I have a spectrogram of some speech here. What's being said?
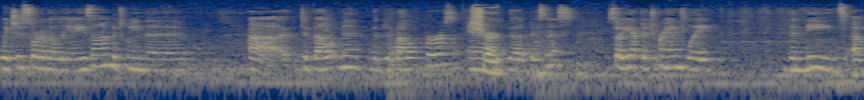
which is sort of a liaison between the uh, development, the developers, and Sure. the business. So you have to translate the needs of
